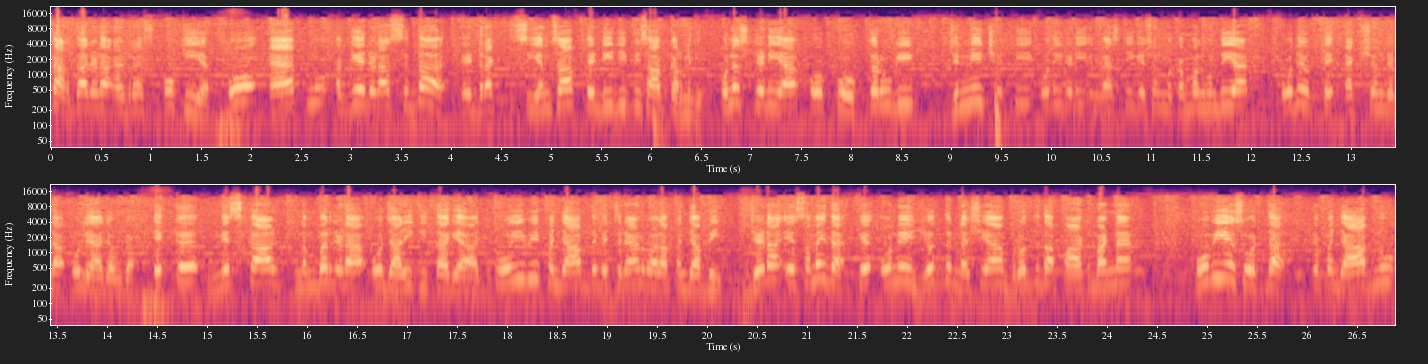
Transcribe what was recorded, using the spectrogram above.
ਘਰ ਦਾ ਜਿਹੜਾ ਐਡਰੈਸ ਉਹ ਕੀ ਹੈ, ਉਹ ਐਪ ਨੂੰ ਅੱਗੇ ਜਿਹੜਾ ਸਿੱਧਾ ਇਹ ਡਾਇਰੈਕਟ ਸੀਐਮ ਸਾਹਿਬ ਤੇ ਡੀਜੀਪੀ ਸਾਹਿਬ ਕਰਨਗੇ। ਪੁਲਿਸ ਜਿਹੜੀ ਆ ਉਹ ਘੋਖ ਕਰੂਗੀ ਜਿੰਨੀ ਛੇਤੀ ਉਹਦੀ ਜਿਹੜੀ ਇਨਵੈਸਟੀਗੇਸ਼ਨ ਮੁਕੰਮਲ ਹੁੰਦੀ ਹੈ ਉਹਦੇ ਉੱਤੇ ਐਕਸ਼ਨ ਜਿਹੜਾ ਉਹ ਲਿਆ ਜਾਊਗਾ। ਇੱਕ ਮਿਸ ਕਾਲ ਨੰਬਰ ਜਿਹੜਾ ਉਹ ਜਾਰੀ ਕੀਤਾ ਗਿਆ ਅੱਜ। ਕੋਈ ਵੀ ਪੰਜਾਬ ਦੇ ਵਿੱਚ ਰਹਿਣ ਵਾਲਾ ਪੰਜਾਬੀ, ਜਿਹੜਾ ਇਹ ਸਮਝਦਾ ਕਿ ਉਹਨੇ ਯੁੱਧ ਨਸ਼ਿਆਂ ਵਿਰੁੱਧ ਦਾ ਪਾਰਟ ਬਣਨਾ ਹੈ ਉਹ ਵੀ ਇਹ ਸੋਚਦਾ ਕਿ ਪੰਜਾਬ ਨੂੰ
